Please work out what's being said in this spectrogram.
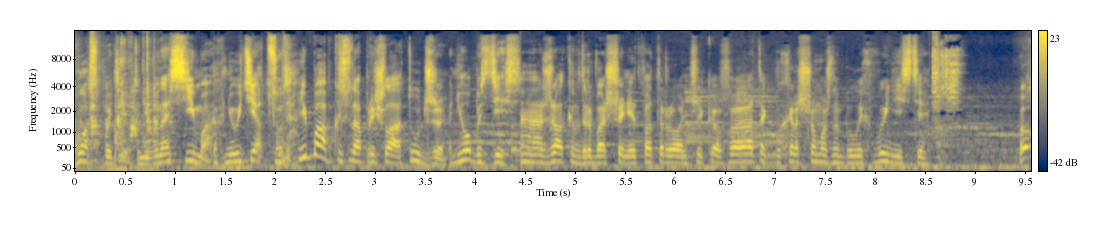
Господи, это невыносимо. Как не уйти отсюда? И бабка сюда пришла тут же. Они оба здесь. А, жалко в дробаше нет патрончиков. А, так бы хорошо можно было их вынести. О,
